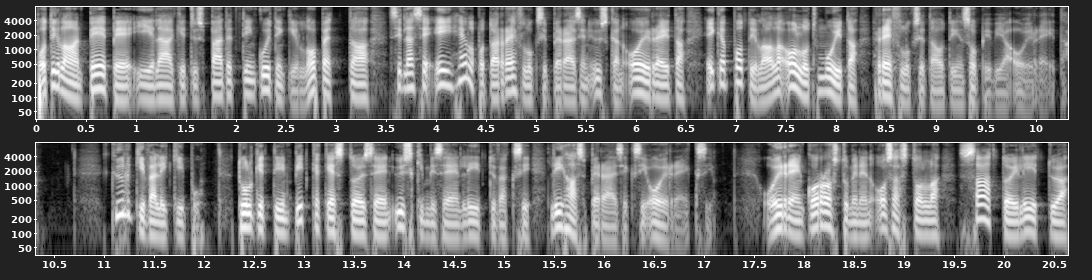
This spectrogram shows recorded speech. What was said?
Potilaan PPI-lääkitys päätettiin kuitenkin lopettaa, sillä se ei helpota refluksiperäisen yskän oireita eikä potilaalla ollut muita refluksitautiin sopivia oireita. Kylkivälikipu tulkittiin pitkäkestoiseen yskimiseen liittyväksi lihasperäiseksi oireeksi. Oireen korostuminen osastolla saattoi liittyä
